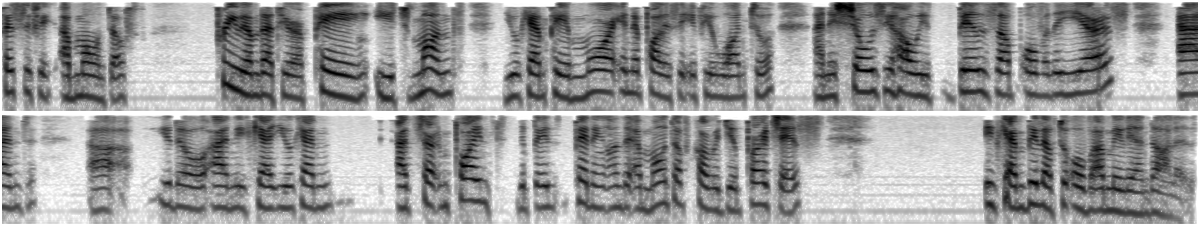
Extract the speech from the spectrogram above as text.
specific amount of premium that you're paying each month. You can pay more in the policy if you want to, and it shows you how it builds up over the years. And uh, you know, and you can you can at certain points, depending on the amount of coverage you purchase, it can build up to over a million dollars.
